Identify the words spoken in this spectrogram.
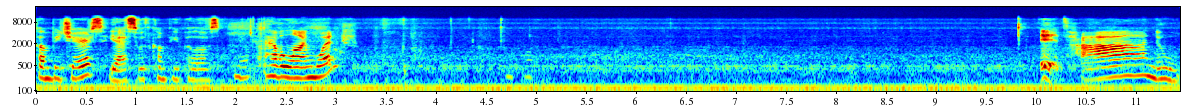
Comfy chairs? Yes, with comfy pillows. Yep. I have a lime wedge. It's high noon.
